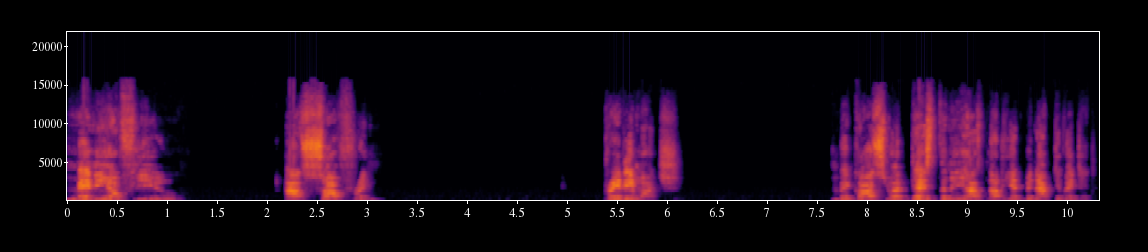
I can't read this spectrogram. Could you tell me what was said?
Many of you are suffering pretty much because your destiny has not yet been activated.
